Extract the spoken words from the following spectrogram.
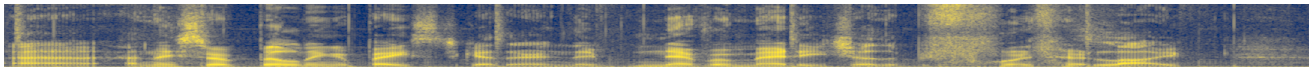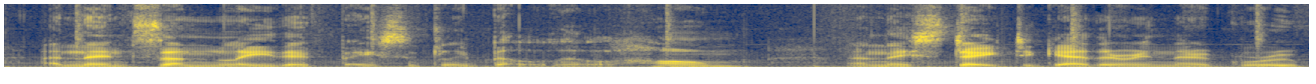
Uh, and they start building a base together and they've never met each other before in their life and then suddenly they've basically built a little home and they stay together in their group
